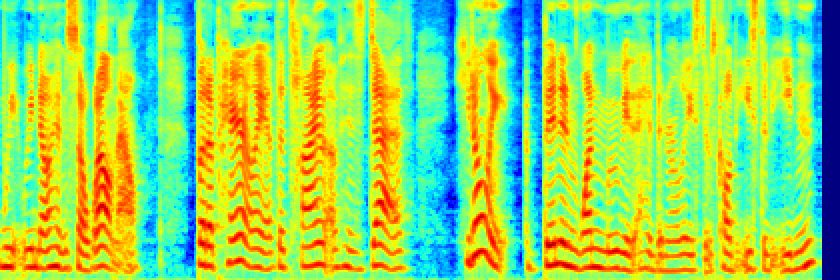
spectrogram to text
We we know him so well now. But apparently, at the time of his death, he'd only been in one movie that had been released. It was called East of Eden.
